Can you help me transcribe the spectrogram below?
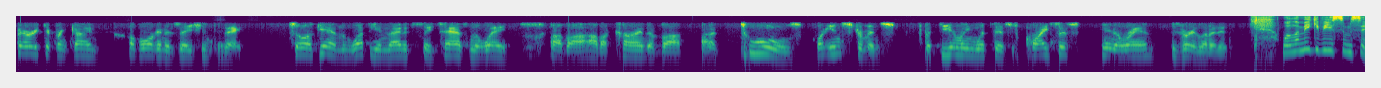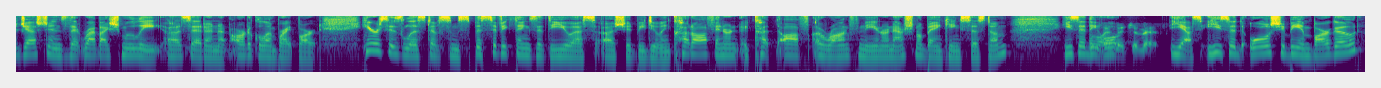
very different kind of organization today. So again, what the United States has in the way of a, of a kind of uh, uh, tools or instruments for dealing with this crisis in Iran is very limited. Well, let me give you some suggestions that Rabbi Shmuley uh, said in an article on Breitbart. Here's his list of some specific things that the U.S. Uh, should be doing: cut off inter- cut off Iran from the international banking system. He said the Oh, oil- yes, he said oil should be embargoed.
